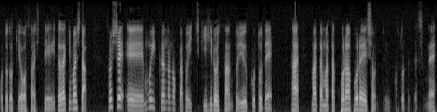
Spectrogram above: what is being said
お届けをさせていただきました。そして、えー、6日7日と市木博さんということで、はい、またまたコラボレーションということでですね、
